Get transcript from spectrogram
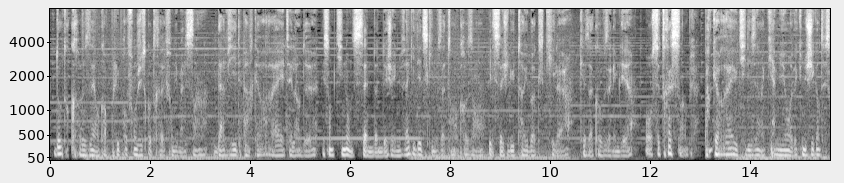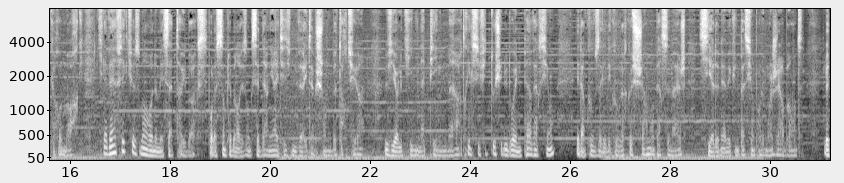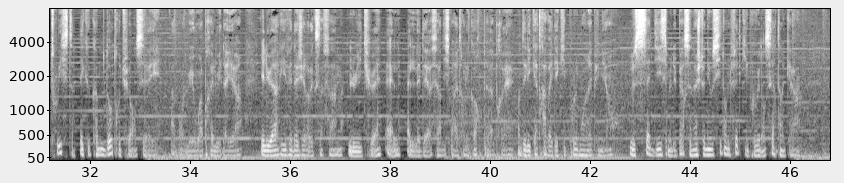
D'autres creusaient encore plus profond jusqu'au tréfonds du malsain. David Parker Ray était l'un d'eux, et son petit nom de scène donne déjà une vague idée de ce qui nous attend en creusant. Il s'agit du Toy Box Killer. Qu'est-ce vous allez me dire Oh, c'est très simple. Parker Ray utilisait un camion avec une gigantesque remorque qu'il avait affectueusement renommée sa Toy Box, pour la simple et bonne raison que cette dernière était une véritable chambre de torture. Viol, kidnapping, meurtre, il suffit de toucher du doigt une perversion et d'un coup vous allez découvrir que ce charmant personnage s'y a donné avec une passion pour le moins gerbante. Le twist est que comme d'autres tueurs en série, avant lui ou après lui d'ailleurs, il lui arrivait d'agir avec sa femme. Lui tuait, elle, elle l'aidait à faire disparaître les corps peu après. Un délicat travail d'équipe pour le moins répugnant. Le sadisme du personnage tenait aussi dans le fait qu'il pouvait dans certains cas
